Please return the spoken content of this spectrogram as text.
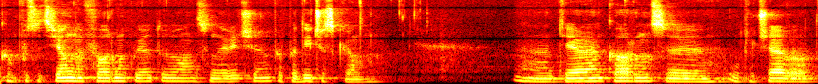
композиционна форма, която се нарича пападическа. Тя корно се отличава от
